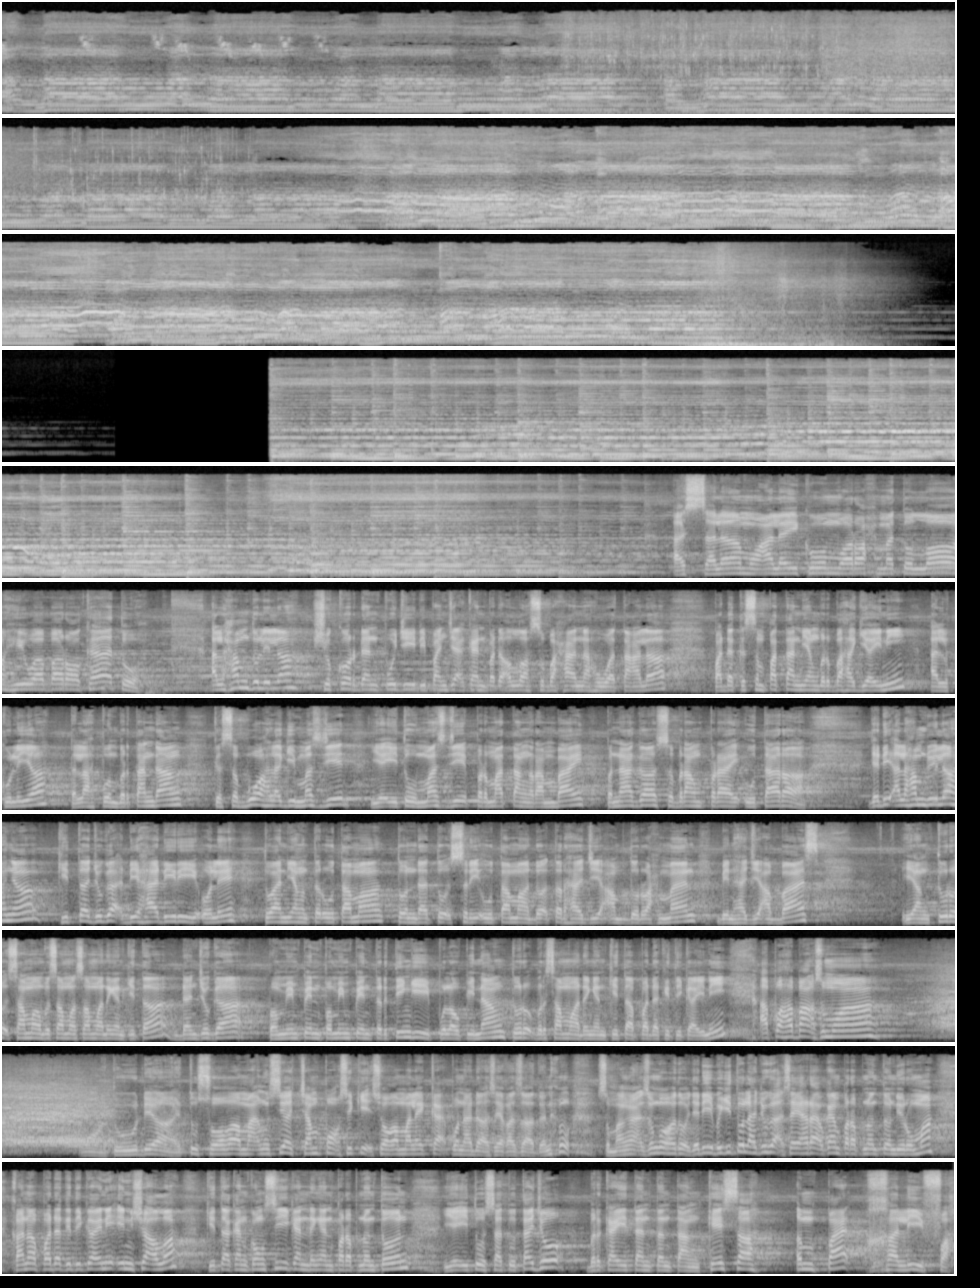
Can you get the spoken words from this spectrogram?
Allah. Assalamualaikum warahmatullahi wabarakatuh. Alhamdulillah syukur dan puji dipanjatkan pada Allah Subhanahu wa taala pada kesempatan yang berbahagia ini Al-Kuliah telah pun bertandang ke sebuah lagi masjid iaitu Masjid Permatang Rambai Penaga Seberang Perai Utara. Jadi alhamdulillahnya kita juga dihadiri oleh tuan yang terutama Tun Datuk Seri Utama Dr Haji Abdul Rahman bin Haji Abbas yang turut sama bersama-sama dengan kita dan juga pemimpin-pemimpin tertinggi Pulau Pinang turut bersama dengan kita pada ketika ini. Apa khabar semua? Oh, tu dia. Itu suara manusia campur sikit suara malaikat pun ada saya rasa tu. Semangat sungguh tu. Jadi begitulah juga saya harapkan para penonton di rumah kerana pada ketika ini insya-Allah kita akan kongsikan dengan para penonton iaitu satu tajuk berkaitan tentang kisah empat khalifah.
